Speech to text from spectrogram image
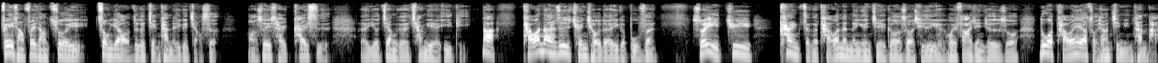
非常非常最重要这个减碳的一个角色。哦，所以才开始，呃，有这样一个强烈的议题。那台湾当然是全球的一个部分，所以去看整个台湾的能源结构的时候，其实也会发现，就是说，如果台湾要走向近零碳排，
